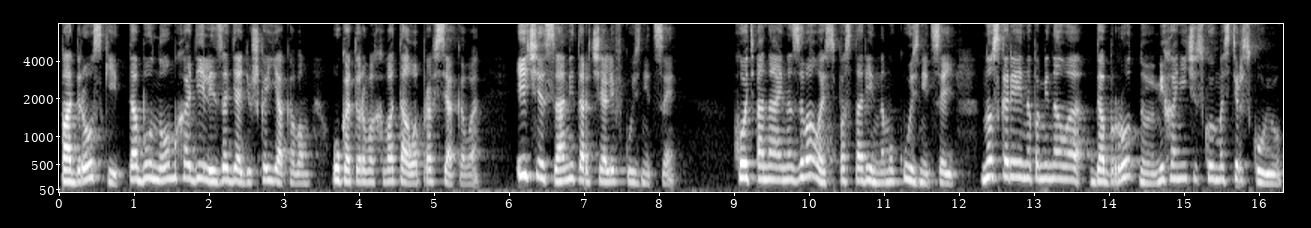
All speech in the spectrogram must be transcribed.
Подростки табуном ходили за дядюшкой Яковом, у которого хватало про всякого, и часами торчали в кузнице. Хоть она и называлась по-старинному кузницей, но скорее напоминала добротную механическую мастерскую.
